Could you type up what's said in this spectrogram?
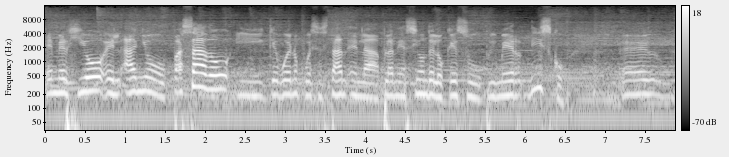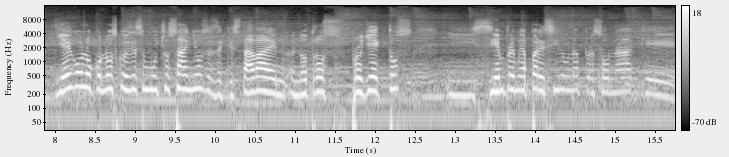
emergió el año pasado y que bueno pues están en la planeación de lo que es su primer disco. Eh, Diego lo conozco desde hace muchos años, desde que estaba en, en, otros proyectos y siempre me ha parecido una persona que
